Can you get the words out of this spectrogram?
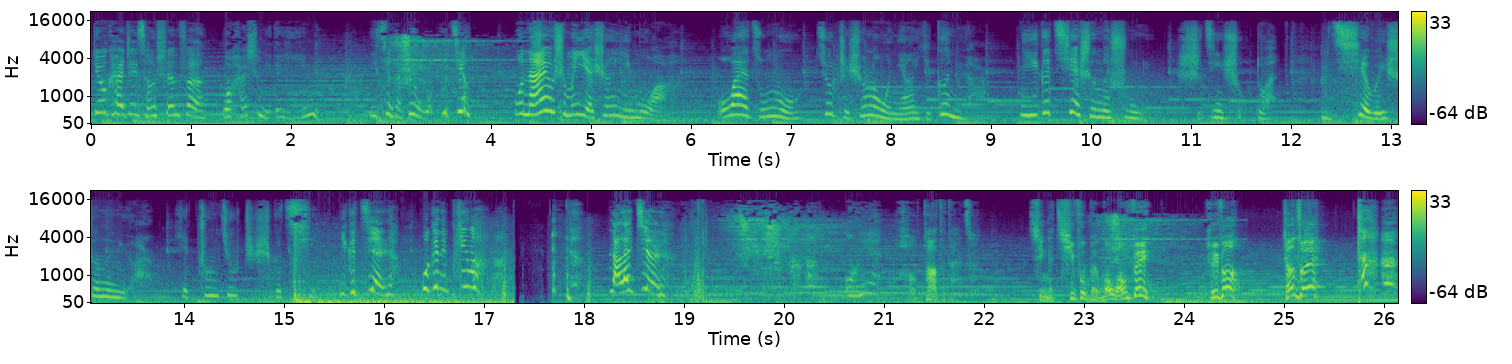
丢开这层身份，我还是你的姨母，你竟敢对我不敬！我哪有什么野生姨母啊？我外祖母就只生了我娘一个女儿，你一个妾生的庶女，使尽手段，以妾为生的女儿，也终究只是个妾。你个贱人，我跟你拼了！哪来贱人？王爷，好大的胆子，竟敢欺负本王王妃！追风，掌嘴！啊、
